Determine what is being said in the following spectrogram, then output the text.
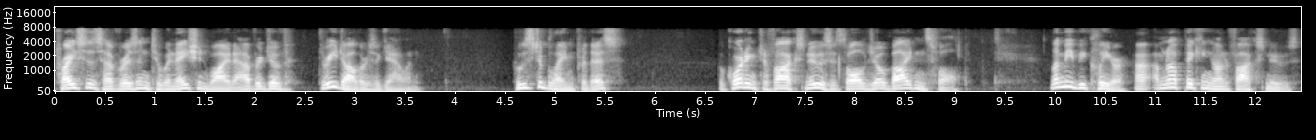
prices have risen to a nationwide average of $3 a gallon. Who's to blame for this? According to Fox News, it's all Joe Biden's fault. Let me be clear I'm not picking on Fox News.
